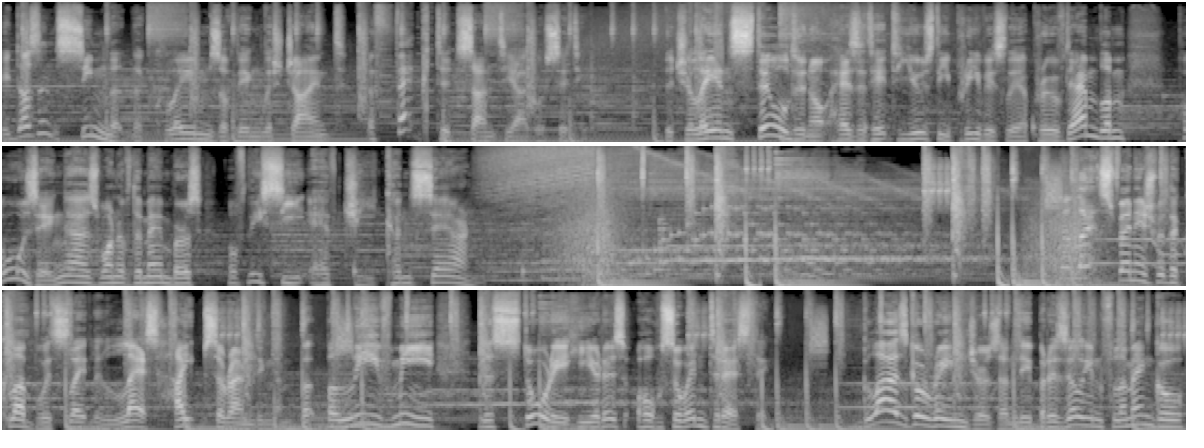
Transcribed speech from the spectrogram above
it doesn't seem that the claims of the English giant affected Santiago City. The Chileans still do not hesitate to use the previously approved emblem, posing as one of the members of the CFG concern. Let's finish with a club with slightly less hype surrounding them, but believe me, the story here is also interesting. Glasgow Rangers and the Brazilian Flamengo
